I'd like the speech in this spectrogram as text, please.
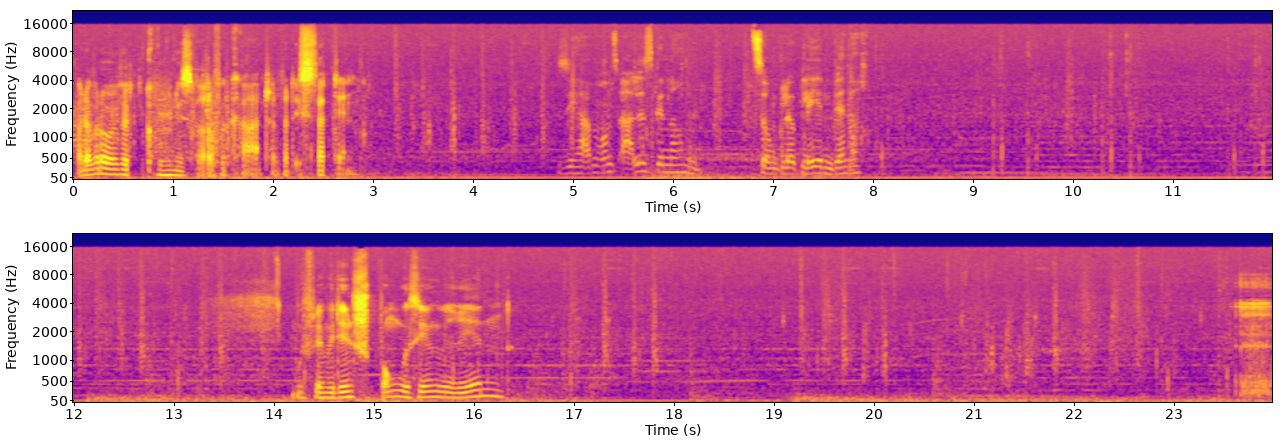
Aber da war doch irgendwas Grünes gerade auf der Karte. Was ist das denn? Sie haben uns alles genommen. Zum Glück leben wir noch. Muss ich vielleicht mit den Spongos irgendwie reden? Äh,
